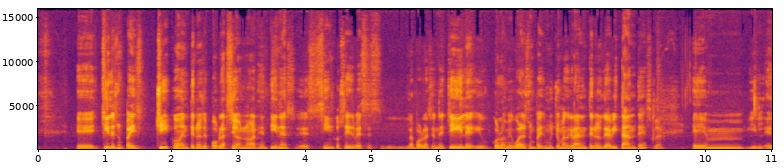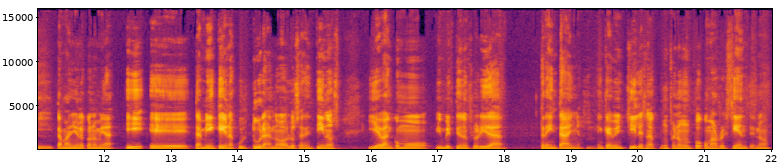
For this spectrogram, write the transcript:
eh, Chile es un país chico en términos de población, ¿no? Argentina es, cinco o seis veces la población de Chile, y Colombia igual es un país mucho más grande en términos de habitantes. Claro. Em, y el tamaño de la economía. Y eh, también que hay una cultura, ¿no? Los argentinos llevan como invirtiendo en Florida 30 años. Mm. En cambio, en Chile es un fenómeno un poco más reciente, ¿no?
